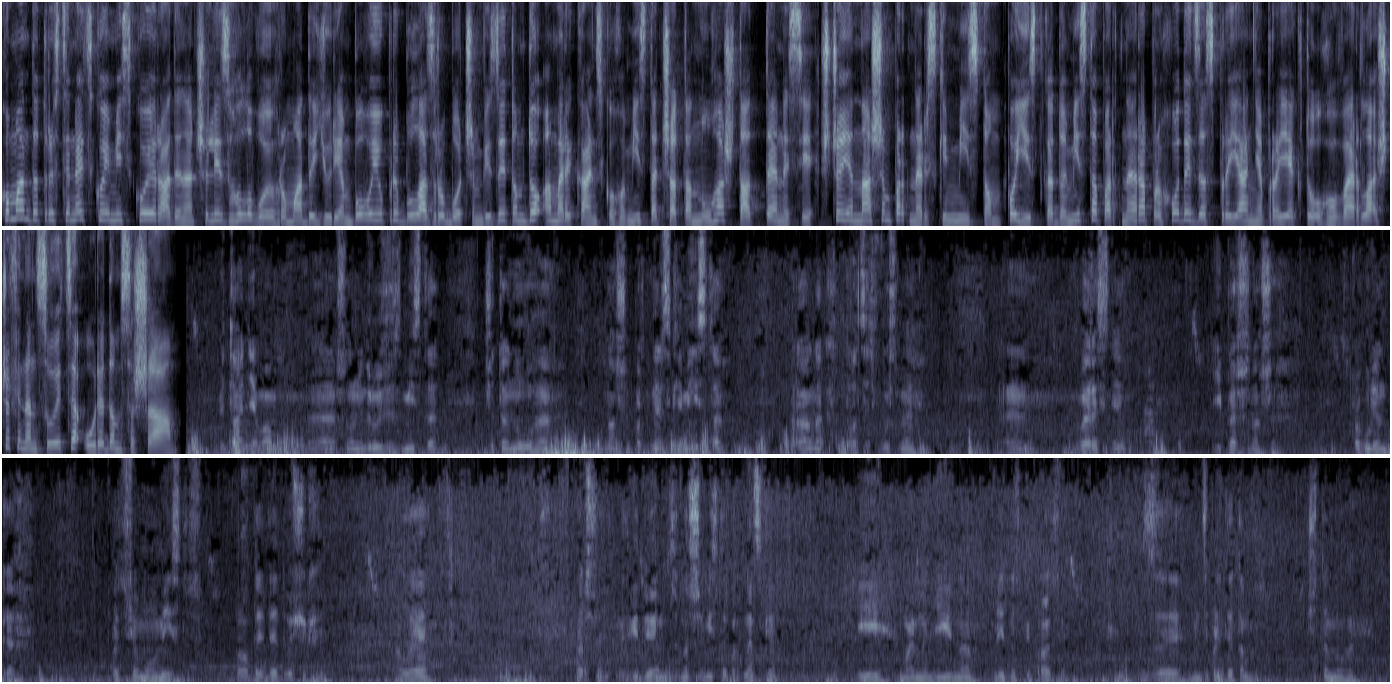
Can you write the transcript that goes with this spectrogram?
Команда Тростянецької міської ради на чолі з головою громади Юрієм Бовою прибула з робочим візитом до американського міста Чатануга, штат Теннесі, що є нашим партнерським містом. Поїздка до міста партнера проходить за сприяння проєкту Говерла, що фінансується урядом США. Вітання вам, е, шановні друзі, з міста Читануга, наше партнерське місто. Ранок, 28 е, вересня. І перша наша прогулянка по цьому місту. Правда, йде дощик, але вперше відвідуємо це наше місто партнерське і маємо надію на плідну співпрацю з муніципалітетом Читануга.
